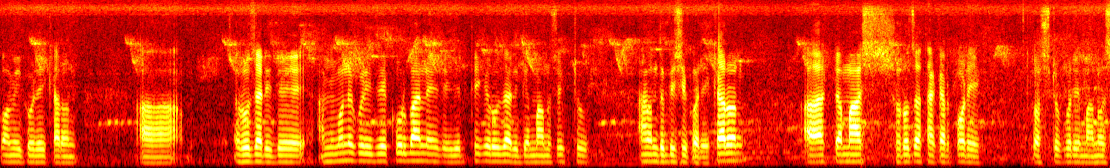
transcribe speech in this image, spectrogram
কমই করে, কারণ রোজার ঈদে আমি মনে করি যে কোরবানের ঈদের থেকে রোজার ঈদে মানুষ একটু আনন্দ বেশি করে। কারণ একটা মাস রোজা থাকার পরে কষ্ট করে মানুষ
